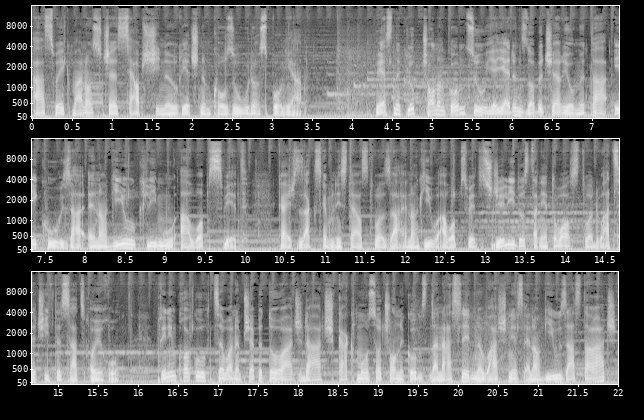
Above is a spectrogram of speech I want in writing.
a swojej kmanosće serbščiny w riecznym kursu udosponia. Wiesny klub Czarnym Komcu je jeden z dobyczerjów myta EQ za energię, klimu a obswiet. Kajż Sakskie Ministerstwo za energię a obswiet zdzieli dostanie towarstwo 20 tysac euro. Pri nim kroku chce one przepytować dać, jak mu so Czarny Komc na nasledne właśnie z energią zastarać,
